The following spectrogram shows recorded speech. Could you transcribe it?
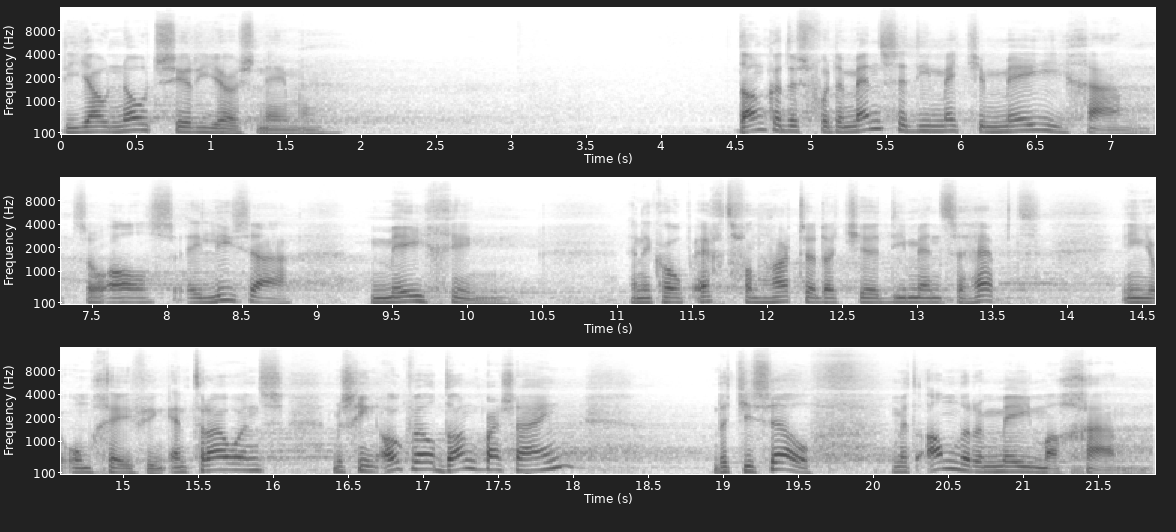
die jouw nood serieus nemen. Danken dus voor de mensen die met je meegaan, zoals Elisa meeging. En ik hoop echt van harte dat je die mensen hebt in je omgeving. En trouwens, misschien ook wel dankbaar zijn dat je zelf met anderen mee mag gaan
